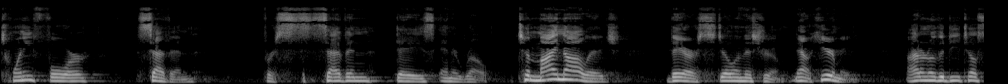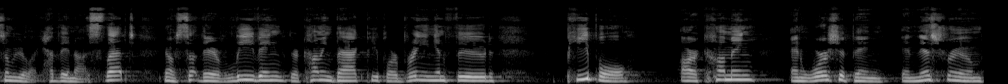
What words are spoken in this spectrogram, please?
24 7 for seven days in a row. To my knowledge, they are still in this room. Now, hear me. I don't know the details. Some of you are like, have they not slept? No, so they're leaving. They're coming back. People are bringing in food. People are coming and worshiping in this room,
